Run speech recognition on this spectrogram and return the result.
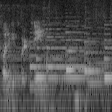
2014.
